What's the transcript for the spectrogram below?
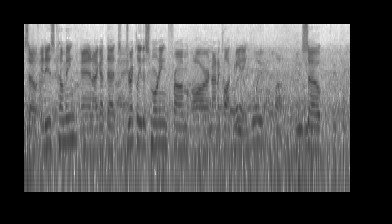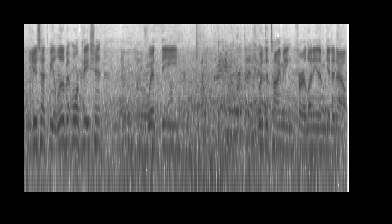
So it is coming, and I got that directly this morning from our nine o'clock meeting. So you just have to be a little bit more patient with the with the timing for letting them get it out.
